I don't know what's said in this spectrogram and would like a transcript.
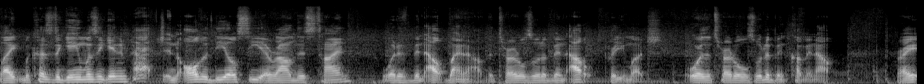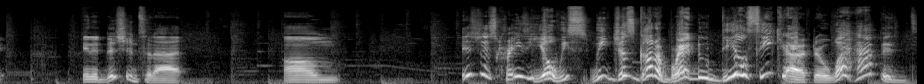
like because the game wasn't getting patched, and all the DLC around this time would have been out by now. The turtles would have been out pretty much, or the turtles would have been coming out, right? In addition to that, um, it's just crazy. Yo, we we just got a brand new DLC character. What happened?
